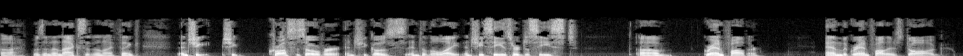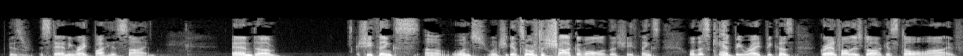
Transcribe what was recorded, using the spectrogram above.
uh, was in an accident, I think, and she, she crosses over and she goes into the light and she sees her deceased, um, grandfather and the grandfather's dog is standing right by his side. And, um, she thinks, uh, when she, when she gets over the shock of all of this, she thinks, well, this can't be right because grandfather's dog is still alive.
